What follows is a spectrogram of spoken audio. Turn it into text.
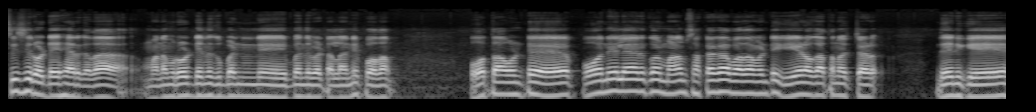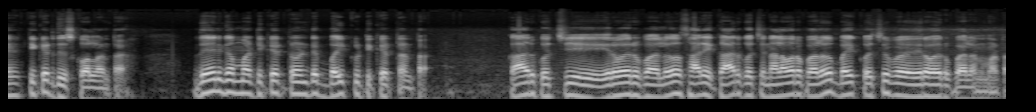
సీసీ రోడ్డు వేసారు కదా. మనం రోడ్డు ఎందుకు బండిని ఇబ్బంది పెట్టాలని పోదాం. పోతా ఉంటే పోనీలే అనుకొని మనం చక్కగా పోదామంటే ఏడొక అతను వచ్చాడు. దేనికి? టికెట్ తీసుకోవాలంట. దేనికమ్మా టికెట్ అంటే బైక్ టికెట్ అంట. కారుకు వచ్చి ఇరవై రూపాయలు సారీ కారుకు వచ్చి నలభై రూపాయలు బైక్ వచ్చి ఇరవై రూపాయలు అనమాట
